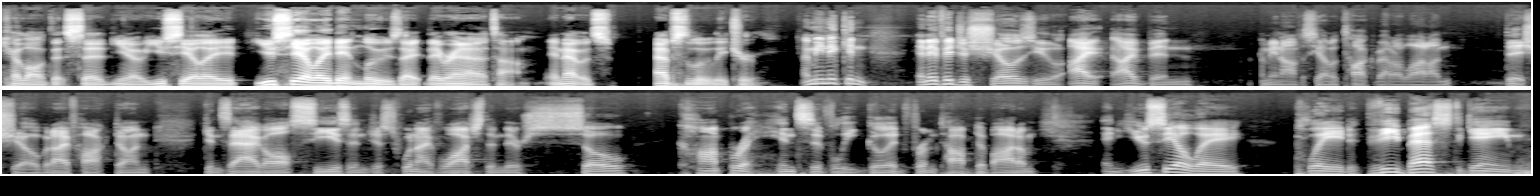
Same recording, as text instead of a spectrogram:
Kellogg that said, you know, UCLA UCLA didn't lose; they they ran out of time, and that was absolutely true. I mean, it can, and if it just shows you, I I've been, I mean, obviously I don't talk about it a lot on this show, but I've hawked on Gonzaga all season. Just when I've watched them, they're so comprehensively good from top to bottom. And UCLA played the best game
